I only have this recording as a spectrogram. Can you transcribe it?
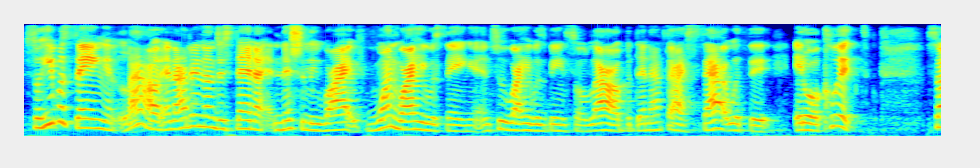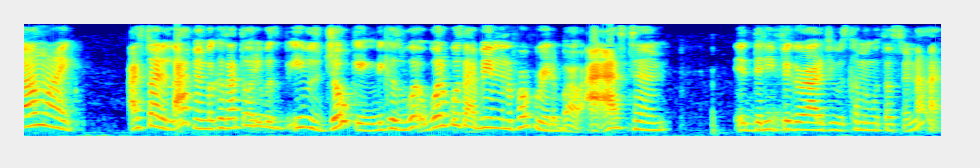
So he was saying it loud, and I didn't understand initially why one why he was saying it, and two why he was being so loud. But then after I sat with it, it all clicked. So I'm like, I started laughing because I thought he was he was joking because what what was I being inappropriate about? I asked him, did he figure out if he was coming with us or not?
